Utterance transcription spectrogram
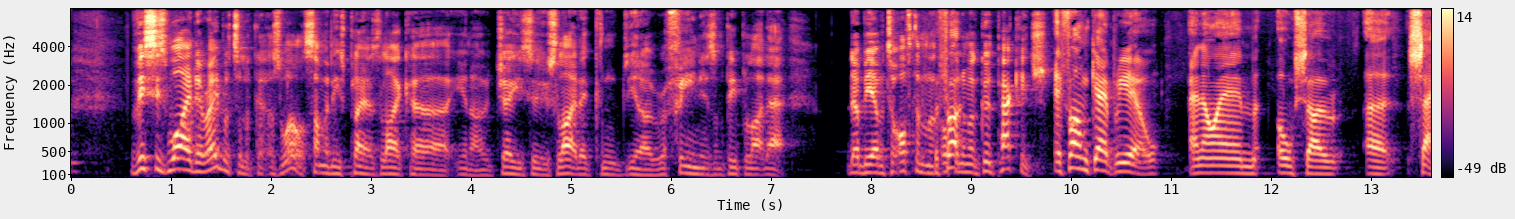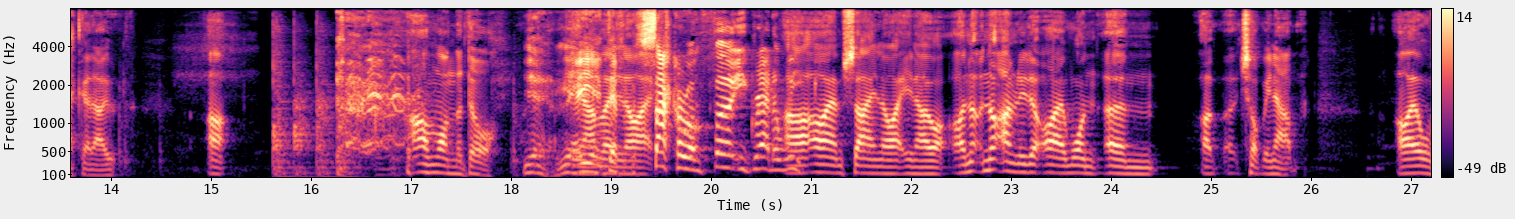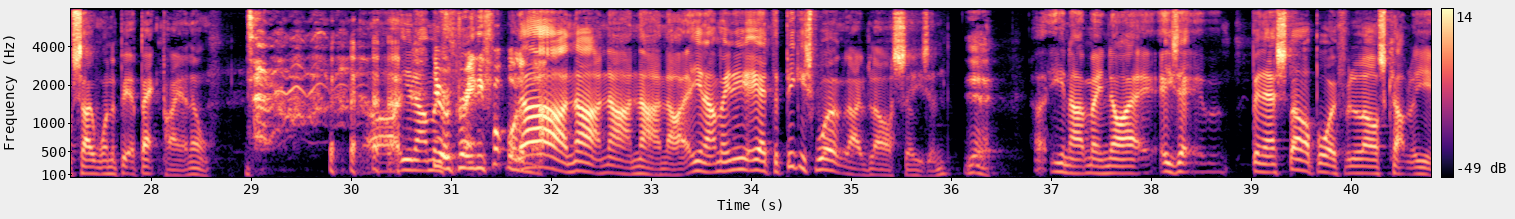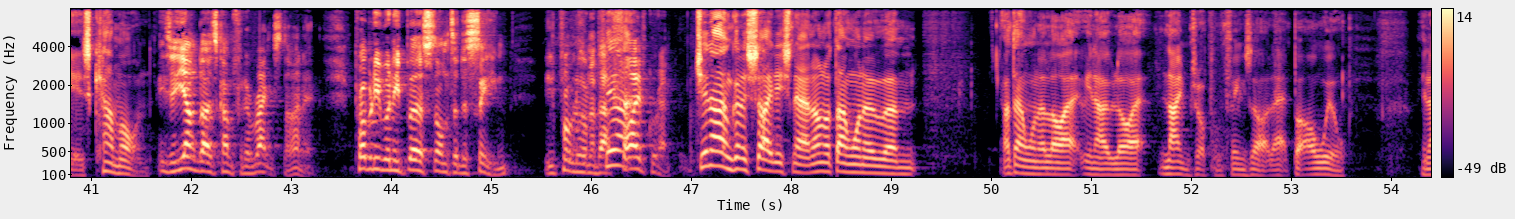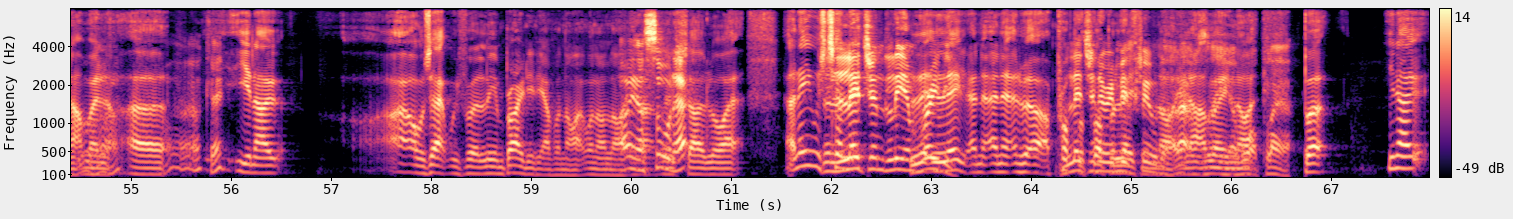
this is why they're able to look at as well. Some of these players, like uh, you know Jesus, like they can, you know Rafinha's and people like that, they'll be able to offer them, offer I- them a good package. if I'm Gabriel and I am also uh, Saka, though, I, I'm on the door. Yeah, yeah, You know yeah. Definitely. Like- Saka on thirty grand a week. I, I am saying, like, you know, I, not, not only that I want um, uh, uh, chopping up, I also want a bit of back pay and all. Uh, you know, I mean, You're a greedy footballer. No, no, no, no, no. You know, I mean, he, he had the biggest workload last season. Yeah, Uh, you know, what I mean, like, he's a, been our star boy for the last couple of years. Come on. he's a young guy guy's come through the ranks, though, isn't it? Probably when he burst onto the scene, he's probably on about Yeah. five grand. Do you know I'm going to say this now, and I don't want to, um, I don't want to like, you know, like name drop and things like that, but I will. You know what I mean? Uh, okay. you know, I was out with uh, Liam Brady the other night when I like. Oh, yeah, I saw that. So like, and he was The telling- legend Liam Brady. le- and, and, and a proper Legendary proper midfielder, like, that you know was what I a- mean? yeah, what like, a player. But you know,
